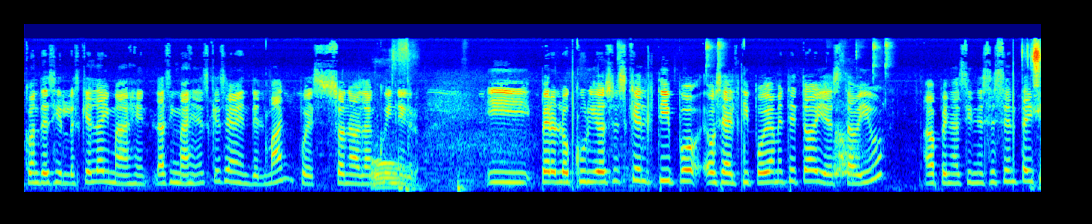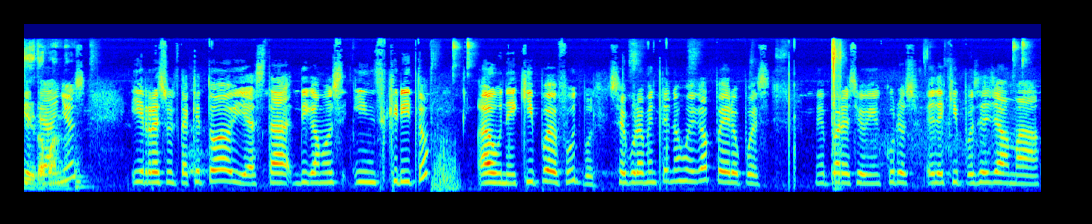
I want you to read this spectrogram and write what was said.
con decirles que la imagen, las imágenes que se ven del man, pues son a blanco y negro. Y, pero lo curioso es que el tipo, o sea, el tipo obviamente todavía está vivo, apenas tiene 67 grabando. años, y resulta que todavía está, digamos, inscrito a un equipo de fútbol. Seguramente no juega, pero pues me pareció bien curioso. El equipo se llama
